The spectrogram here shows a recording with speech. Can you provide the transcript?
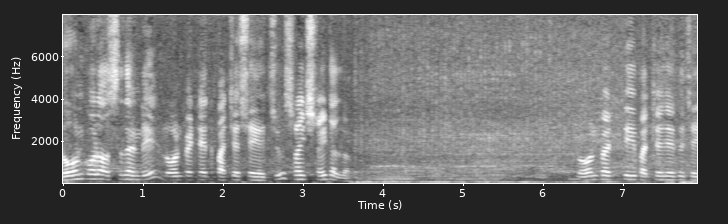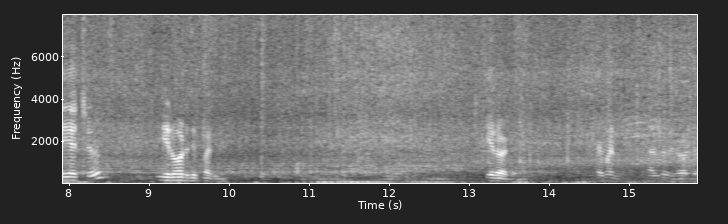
లోన్ కూడా వస్తుందండి. లోన్ పెట్టి అయితే పర్చేస్ చేయొచ్చు. స్ట్రైట్ స్ట్రైట్ వెళ్దాం. లోన్ పెట్టి పర్చేజ్ అయితే చేయొచ్చు. ఈ రోడ్ తిప్పండి. ఈ రోడ్డు చెప్పండి వెళ్తుంది రోడ్డు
